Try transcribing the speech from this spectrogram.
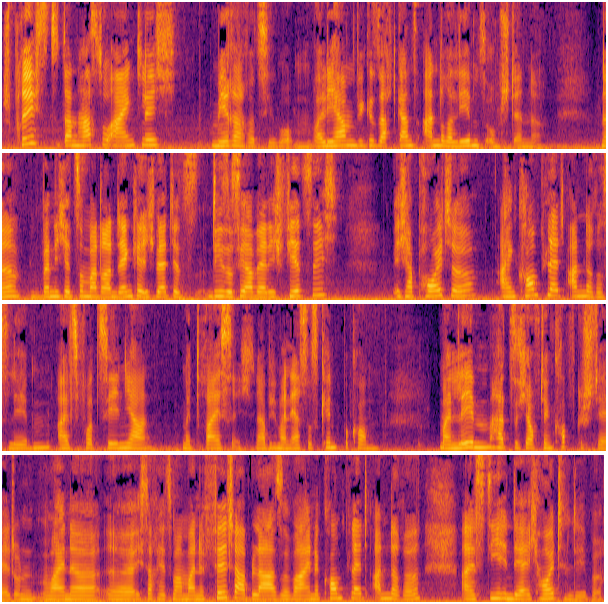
sprichst, dann hast du eigentlich mehrere Zielgruppen, weil die haben, wie gesagt, ganz andere Lebensumstände. Ne? Wenn ich jetzt so mal dran denke, ich werde jetzt, dieses Jahr werde ich 40. Ich habe heute ein komplett anderes Leben als vor zehn Jahren mit 30. Da habe ich mein erstes Kind bekommen. Mein Leben hat sich auf den Kopf gestellt und meine, äh, ich sage jetzt mal, meine Filterblase war eine komplett andere als die, in der ich heute lebe.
